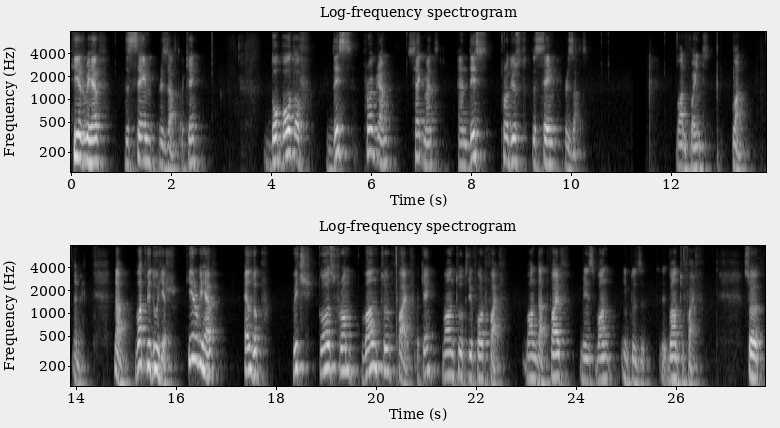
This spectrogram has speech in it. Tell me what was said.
Here we have the same result, okay? Both of this program segment and this produced the same result. 1.1. Anyway, now what we do here? Here we have a loop which goes from 1 to 5, okay? 1, 2, 3, 4, 5. 1.5 means 1 includes 1 to 5. So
